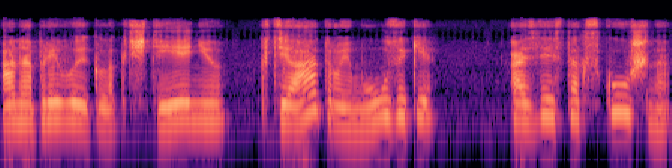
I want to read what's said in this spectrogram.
Она привыкла к чтению, к театру и музыке, а здесь так скучно.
